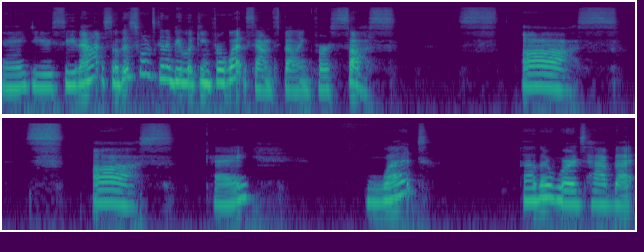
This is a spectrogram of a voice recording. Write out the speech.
Okay, do you see that? So this one's going to be looking for what sound spelling for sauce? Sauce. Sauce. Okay. What other words have that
